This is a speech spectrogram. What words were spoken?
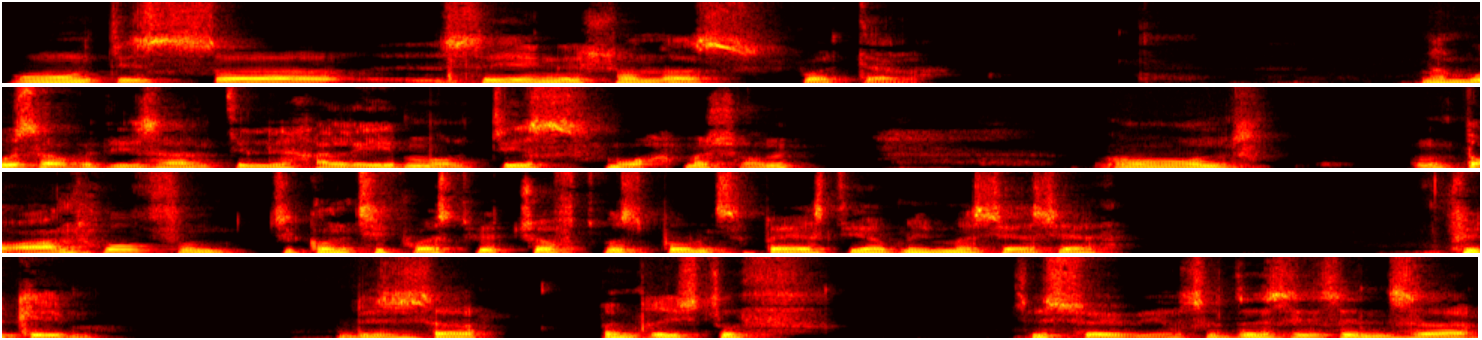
Und das äh, sehe ich eigentlich schon als Vorteil. Man muss aber das natürlich erleben und das macht man schon. Und ein Bauernhof und die ganze Forstwirtschaft, was bei uns dabei ist, die haben immer sehr, sehr viel gegeben. Und das ist auch beim Christoph dasselbe. Also das ist uns äh,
